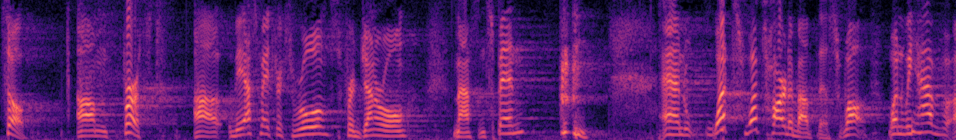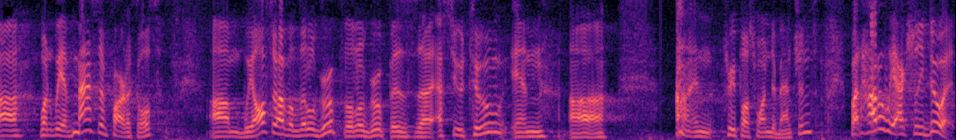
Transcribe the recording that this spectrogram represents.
so um, first, uh, the S matrix rules for general mass and spin. and what's, what's hard about this? Well, when we have, uh, when we have massive particles, um, we also have a little group. The little group is uh, SU2 in, uh, in 3 plus 1 dimensions. But how do we actually do it?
